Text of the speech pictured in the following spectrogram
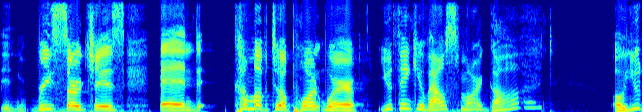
and researches and come up to a point where you think you've outsmart God? Or you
